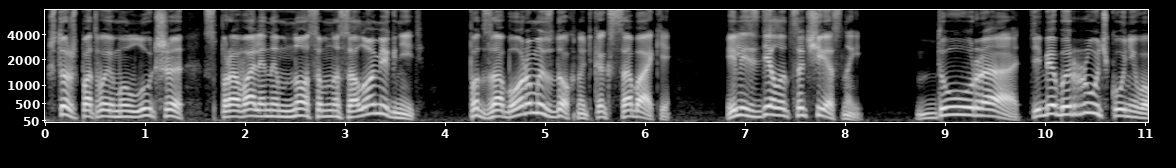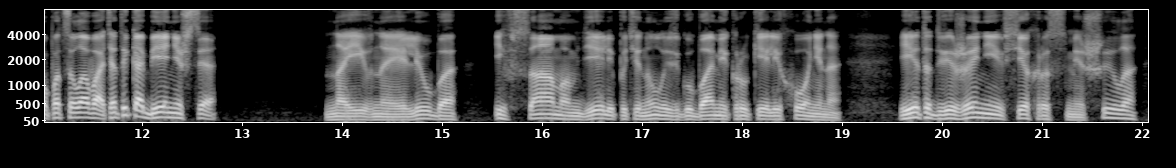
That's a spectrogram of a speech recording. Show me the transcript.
«Что ж, по-твоему, лучше с проваленным носом на соломе гнить? Под забором и сдохнуть, как собаки? Или сделаться честной? Дура! Тебе бы ручку у него поцеловать, а ты кабенишься!» Наивная Люба и в самом деле потянулась губами к руке Лихонина, и это движение всех рассмешило —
